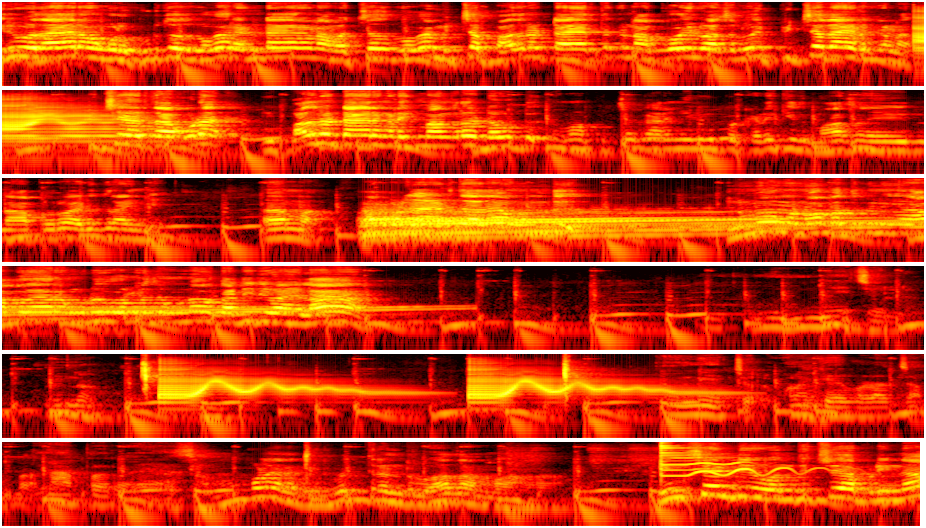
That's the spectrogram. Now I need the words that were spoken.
இருபதாயிரம் உங்களுக்கு கொடுத்தது போக ரெண்டாயிரம் நான் வச்சது போக மிச்சம் பதினெட்டாயிரத்துக்கு நான் கோயில் வாசல் போய் பிச்சை தான் எடுக்கணும். பிச்சை எடுத்தா கூட பதினெட்டாயிரம் கிடைக்குமாங்கிற டவுட் ஆமா பிச்சைக்காரங்களுக்கு இப்போ கிடைக்குது. மாசம் நாற்பது ரூபா எடுக்கிறாங்க. ஆமா. அப்படி நான் எடுத்தாதான் உண்டு. இன்னமும் உங்க நோக்கத்துக்கு நீங்க நாற்பதாயிரம் கொடு ஒரு லட்சம் கொண்டு தட்டிட்டு வாங்களா உண்மையை சொல்லு. என்ன? உண்மையை சொல்லு உனக்கு எவ்வளோ சம்பளம் நாற்பது ரூபாயா சம்பளம் எனக்கு இருபத்தி ரெண்டு ரூபா தான்மா இன்சென்டிவ் வந்துச்சு அப்படின்னா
